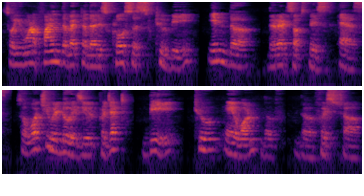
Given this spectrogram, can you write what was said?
So you want to find the vector that is closest to b in the the red subspace S. So what you will do is you will project B to A1, the, the first uh,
